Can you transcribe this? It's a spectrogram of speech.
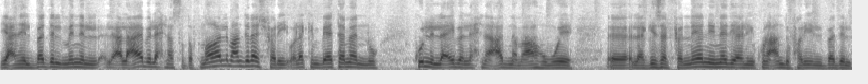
يعني البدل من ال- الألعاب اللي إحنا استضفناها اللي ما عندناش فريق ولكن بيتمنوا كل اللعيبة اللي إحنا قعدنا معاهم والاجهزه الفنية إن النادي الأهلي يكون عنده فريق البدل.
